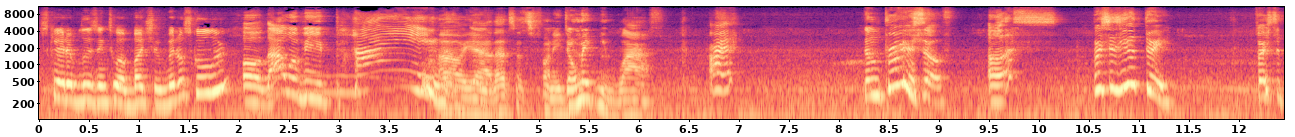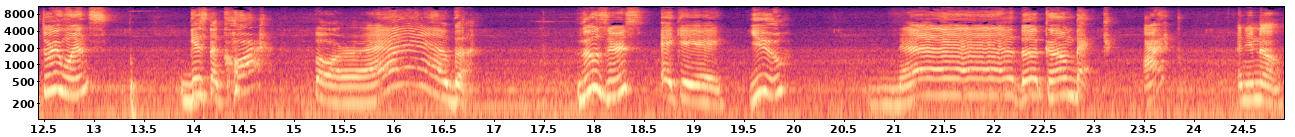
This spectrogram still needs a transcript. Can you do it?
Scared of losing to a bunch of middle schoolers? Oh, that would be pain. Oh yeah, that's that's funny. Don't make me laugh. All right. Then prove yourself. Us versus you three. First to three wins gets the car forever. Losers, aka you, never come back. Alright? And you know,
